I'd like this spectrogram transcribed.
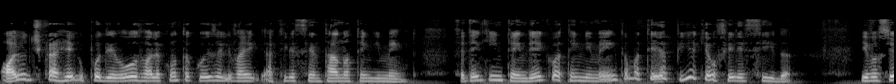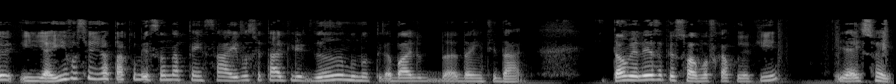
Olha o descarrego poderoso, olha quanta coisa ele vai acrescentar no atendimento. Você tem que entender que o atendimento é uma terapia que é oferecida. E, você, e aí você já está começando a pensar, aí você está agregando no trabalho da, da entidade. Então, beleza, pessoal? Vou ficar por aqui. E é isso aí,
